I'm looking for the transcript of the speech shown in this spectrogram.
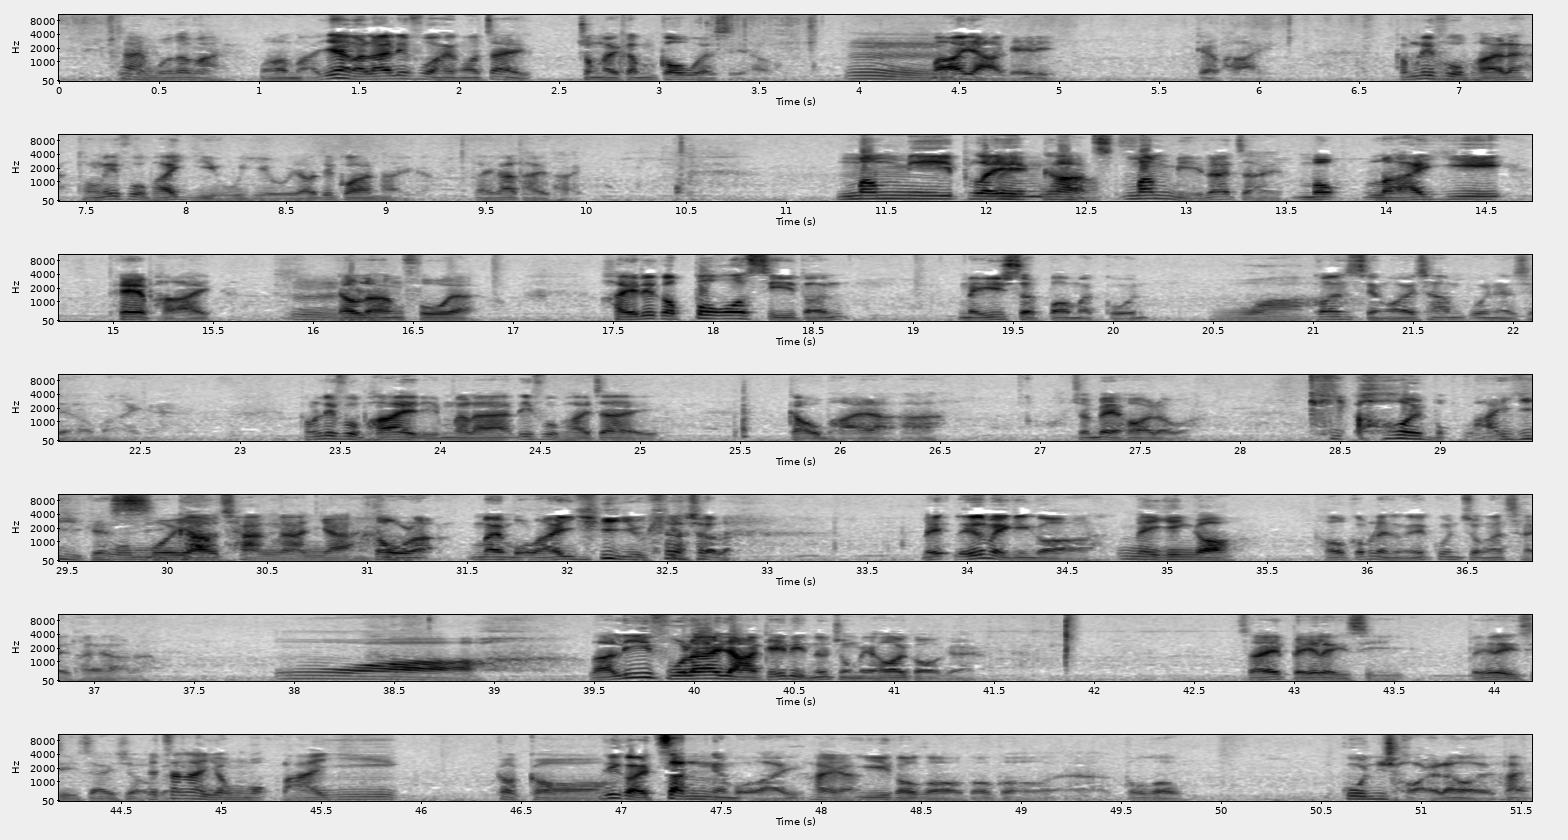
真係冇得賣。冇得賣。因為咧呢副係我真係仲係咁高嘅時候嗯，買咗廿幾年嘅牌。咁呢副牌咧，同呢副牌搖搖有啲關係嘅，大家睇睇。Mummy Playing Cards，Mummy 咧就係木乃伊 pair 牌。嗯有兩副嘅，係呢個波士頓美術博物館哇！嗰陣時，我去參觀嘅時候買嘅。咁呢副牌係點嘅咧？呢副牌真係舊牌啦嚇，準備開啦喎！揭開木乃伊嘅會時唔會有間殘眼㗎？到啦，唔係木乃伊要揭出嚟。你你都未見過啊？未見過。好，咁你同啲觀眾一齊睇下啦。哇！嗱呢副咧廿幾年都仲未開過嘅，就喺比利時比利時製造嘅。你真係用木乃伊嗰個呢個係真嘅木乃伊嗰個嗰個誒嗰個棺材啦，我哋係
